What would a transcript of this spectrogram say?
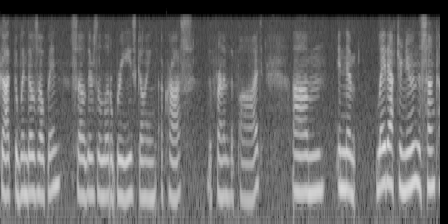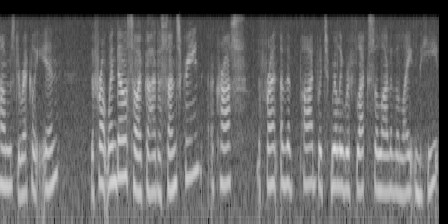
got the windows open, so there's a little breeze going across the front of the pod. Um, in the late afternoon, the sun comes directly in the front window, so I've got a sunscreen across the front of the pod, which really reflects a lot of the light and the heat.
